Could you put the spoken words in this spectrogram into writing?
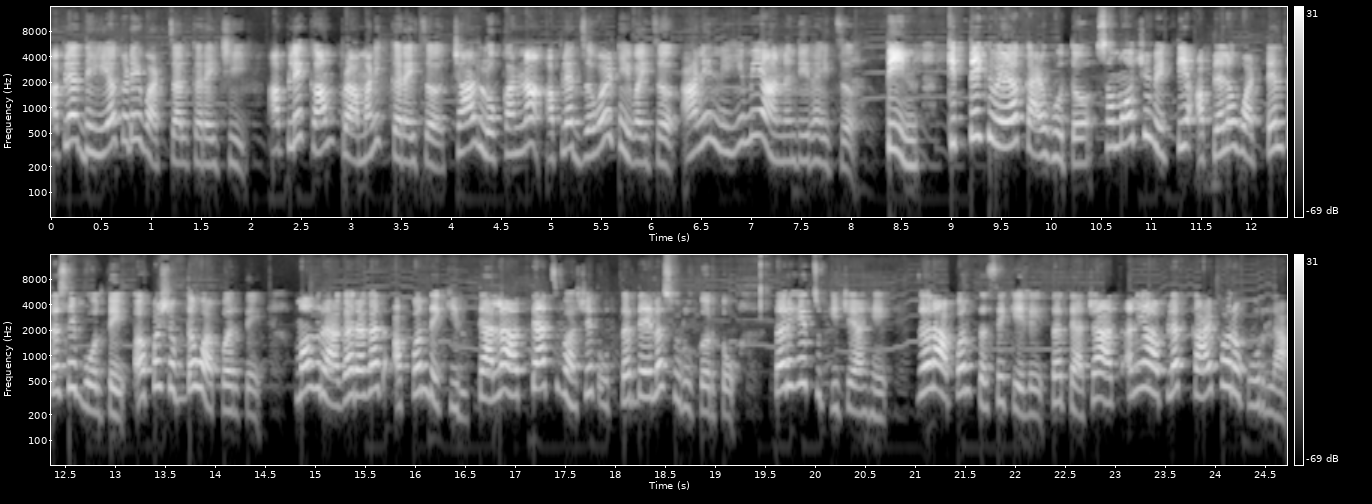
आपल्या ध्येयाकडे वाटचाल करायची. आपले काम प्रामाणिक करायचं चार लोकांना आपल्या जवळ ठेवायचं आणि नेहमी आनंदी राहायचं. तीन कित्येक वेळा काय होतं? समोरची व्यक्ती आपल्याला वाटेल तसे बोलते अपशब्द वापरते. मग रागारागात आपण देखील त्याला त्याच भाषेत उत्तर द्यायला सुरू करतो. तर हे चुकीचे आहे. जर आपण तसे केले तर त्याच्यात आणि आपल्यात काय फरक उरला?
